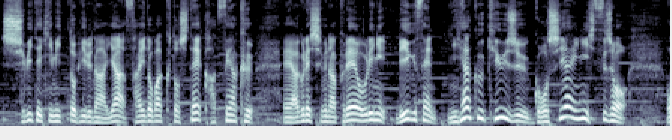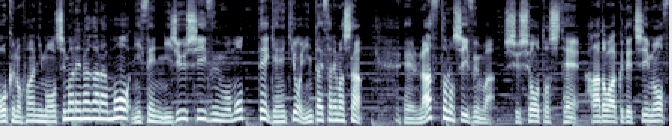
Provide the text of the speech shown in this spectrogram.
守備的ミッドフィルダーやサイドバックとして活躍、えーアグレッシブなプレーを売りにリーグ戦295試合に出場。多くのファンにも惜しまれながらも2020シーズンをもって現役を引退されました、えーラストのシーズンは首相としてハードワークでチームを支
